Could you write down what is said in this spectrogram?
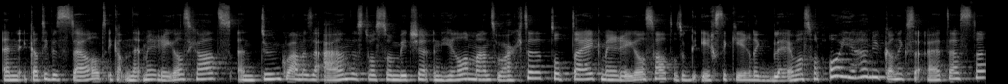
En ik had die besteld. Ik had net mijn regels gehad. En toen kwamen ze aan. Dus het was zo'n beetje een hele maand wachten totdat ik mijn regels had. Dat was ook de eerste keer dat ik blij was van... Oh ja, nu kan ik ze uittesten.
